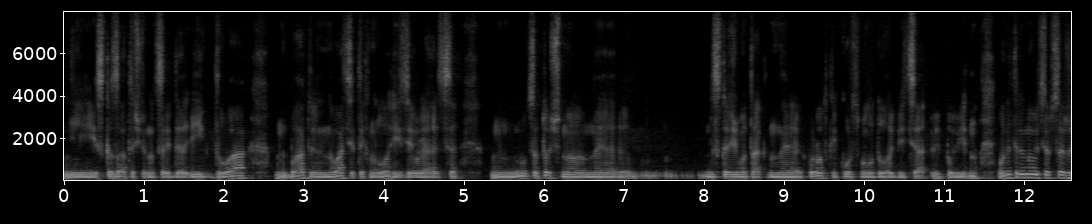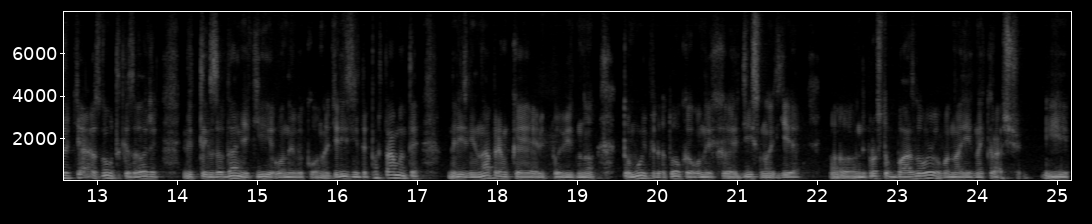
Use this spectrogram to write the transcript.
і сказати, що на це йде рік-два, багато інновацій, технологій з'являються. Ну це точно не, скажімо так, не короткий курс молодого бійця. Відповідно, вони тренуються все життя. Знову таки залежить від тих завдань, які вони виконують. Різні департаменти, різні напрямки. Відповідно, тому і підготовка у них е, дійсно є е, не просто базовою, вона є найкращою і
